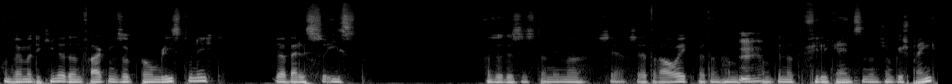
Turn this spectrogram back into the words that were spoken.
Und wenn man die Kinder dann fragt und sagt, warum liest du nicht? Ja, weil es so ist. Also das ist dann immer sehr, sehr traurig, weil dann haben, Mhm. haben die noch viele Grenzen dann schon gesprengt.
